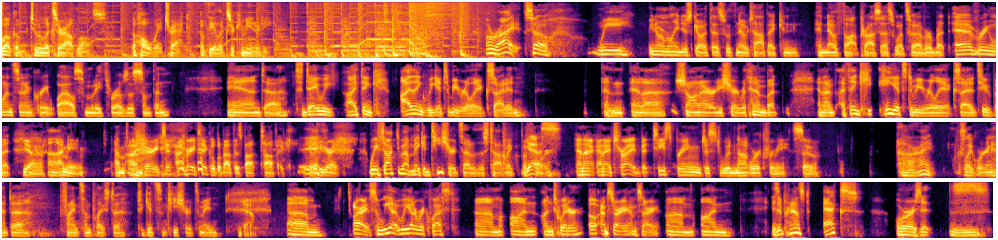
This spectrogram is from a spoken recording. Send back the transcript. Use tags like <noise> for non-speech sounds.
Welcome to Elixir Outlaws, the hallway track of the Elixir community. All right. So we we normally just go at this with no topic and and no thought process whatsoever, but every once in a great while somebody throws us something. And uh, today we I think I think we get to be really excited and and uh, Sean I already shared with him, but and I, I think he, he gets to be really excited too. But yeah, uh, I mean, I'm I'm <laughs> very t- I'm very tickled about this topic. It'll be great. We've talked about making T-shirts out of this topic before. Yes, and I and I tried, but Teespring just would not work for me. So, all right, looks like we're gonna have to find some place to to get some T-shirts made. Yeah. Um. All right, so we got we got a request um, on on Twitter. Oh, I'm sorry, I'm sorry. Um, on is it pronounced X or is it Z?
